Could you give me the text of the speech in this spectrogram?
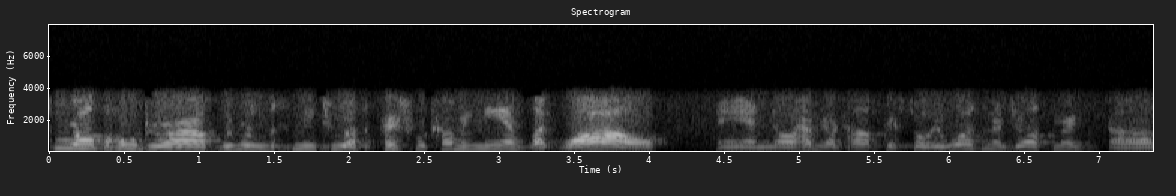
throughout the whole draft, we were listening to as the pictures were coming in, like, wow, and you know, having our topic. So it was an adjustment. Uh,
